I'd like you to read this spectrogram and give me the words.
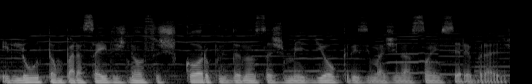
e lutam para sair dos nossos corpos das nossas mediocres imaginações cerebrais.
